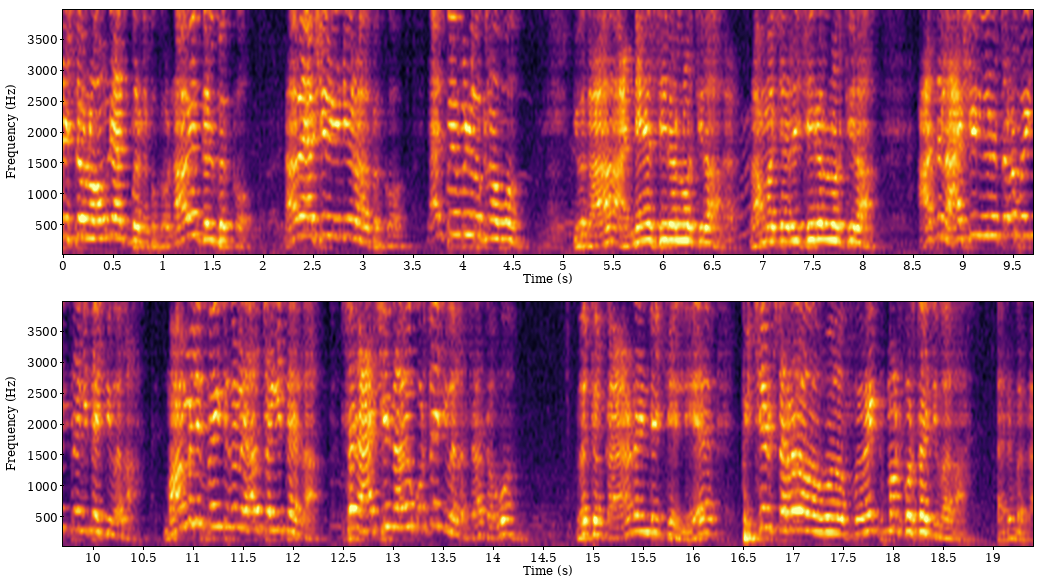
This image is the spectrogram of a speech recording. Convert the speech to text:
ದೇಶದವ್ರು ಅವನೇ ಯಾಕೆ ಬರಬೇಕು? ನಾವೇ ಗೆಲ್ಬೇಕು. ನಾವೇ ಆ್ಯಕ್ಷನ್ ಇಂಜಿನಿಯರ್ ಆಗಬೇಕು ಯಾಕೆ ಬೈ ಬೀಳ್ಬೇಕು ನಾವು? ಇವಾಗ ಅಣ್ಣೆಯ ಸೀರಿಯಲ್ ನೋಡ್ತೀರಾ? ರಾಮಾಚಾರಿ ಸೀರಿಯಲ್ ನೋಡ್ತೀರಾ? ಅದ್ರಲ್ಲಿ ಆ್ಯಕ್ಷನ್ ಹೀರೋ ಥರ ಫೈಟ್ ತೆಗಿತಾ ಇದ್ದೀವಲ್ಲ? ಮಾಮೂಲಿ ಫೈಟ್ಗಳು ಯಾವ್ದು ತೆಗಿತಾ ಇಲ್ಲ. ಸರ್ ಆ್ಯಕ್ಷನ್ ನಾವೇ ಕೊಡ್ತಾ ಇದ್ದೀವಲ್ಲ ಸರ್ ನಾವು? ಇವತ್ತು ಕನ್ನಡ ಇಂಡಸ್ಟ್ರಿಯಲ್ಲಿ ಪಿಕ್ಚರ್ ಥರ ಫೈಟ್ ಮಾಡ್ಕೊಡ್ತಾ ಇದ್ದೀವಲ್ಲ? ಸರ್, ಇವಾಗ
